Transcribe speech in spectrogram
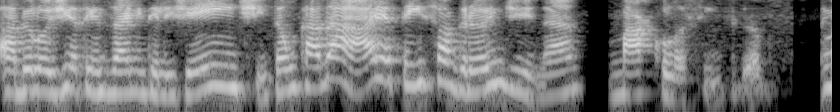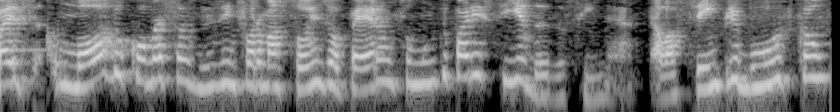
a biologia tem design inteligente. Então, cada área tem sua grande né, mácula, assim, digamos. Mas o modo como essas desinformações operam são muito parecidas, assim, né? Elas sempre buscam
